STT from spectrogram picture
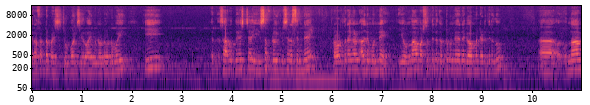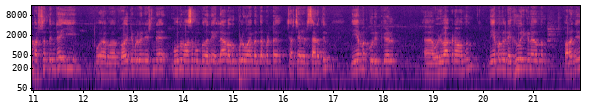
ഇറഫന്റെ പ്രൈസ് ടു പോയിന്റ് സീറോ ആയി മുന്നോട്ട് കൊണ്ടുപോയി. ഈ സാർ ഉദ്ദേശിച്ച ഈസ് ഓഫ് ഡൂയിങ് ബിസിനസ്സിന്റെ പ്രവർത്തനങ്ങൾ അതിന് മുന്നേ ഈ ഒന്നാം വർഷത്തിന്റെ തൊട്ട് മുന്നേ തന്നെ ഗവൺമെന്റ് എടുത്തിരുന്നു. ഒന്നാം വർഷത്തിന്റെ ഈ പ്രോജക്റ്റ് ഇംപ്ലിമെന്റേഷന്റെ മൂന്ന് മാസം മുമ്പ് തന്നെ എല്ലാ വകുപ്പുകളുമായി ബന്ധപ്പെട്ട് ചർച്ചയുടെ അടിസ്ഥാനത്തിൽ നിയമക്കുരുക്കുകൾ ഒഴിവാക്കണമെന്നും നിയമങ്ങൾ ലഘൂകരിക്കണമെന്നും പറഞ്ഞ്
